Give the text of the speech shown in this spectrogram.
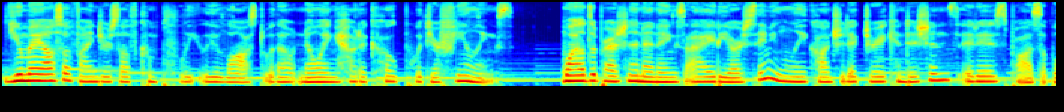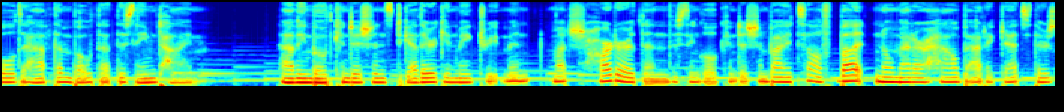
You may also find yourself completely lost without knowing how to cope with your feelings. While depression and anxiety are seemingly contradictory conditions, it is possible to have them both at the same time. Having both conditions together can make treatment much harder than the single condition by itself, but no matter how bad it gets, there's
